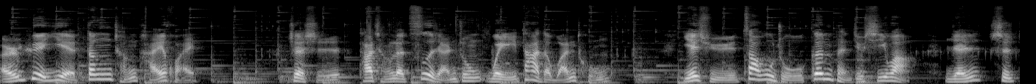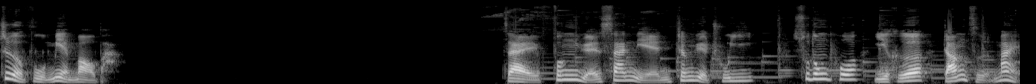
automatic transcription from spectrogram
而月夜登城徘徊。这时，他成了自然中伟大的顽童。也许造物主根本就希望人是这副面貌吧。在丰元三年正月初一，苏东坡已和长子迈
